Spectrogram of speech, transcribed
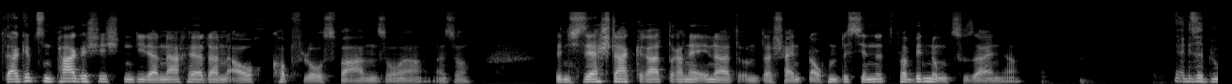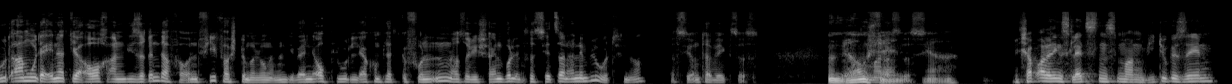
Da gibt es ein paar Geschichten, die dann nachher dann auch kopflos waren. So, ja. Also bin ich sehr stark gerade dran erinnert und da scheint auch ein bisschen eine Verbindung zu sein, ja. Ja, diese Blutarmut erinnert ja auch an diese Rinder- und Viehverstümmelungen. Die werden ja auch blutleer komplett gefunden. Also die scheinen wohl interessiert sein an dem Blut, ne? dass sie unterwegs ist. Unter Ja, Umständen, das ist- ja. Ich habe allerdings letztens mal ein Video gesehen,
